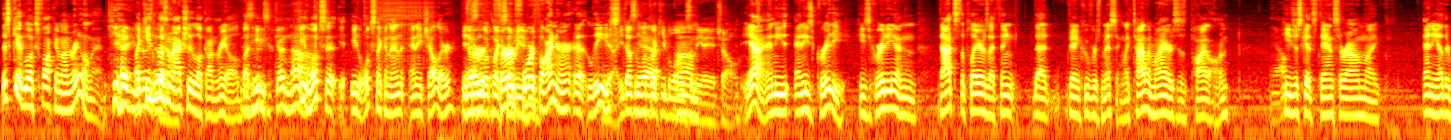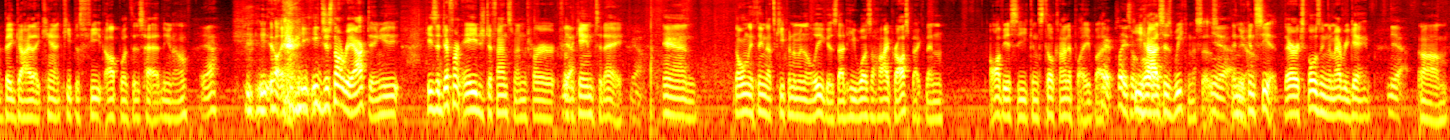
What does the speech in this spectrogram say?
this kid looks fucking unreal, man. Yeah, he like really he does. doesn't actually look unreal, but He he looks good enough. he looks it. He looks like an N- NHLer. He doesn't third, look like third, somebody who- fourth liner at least. Yeah, least. he doesn't Yeah. look like he belongs Um, in the AHL. Yeah, and he and he's gritty. He's gritty, and that's the players I think that Vancouver's missing. Like Tyler Myers is a pylon. Yeah. He just gets danced around like any other big guy that can't keep his feet up with his head. You know, yeah. he, like, he he's just not reacting. He he's a different age defenseman for for Yeah. the game today, Yeah. and the only thing that's keeping him in the league is that he was a high prospect. Then obviously he can still kind of play, but Yeah, he plays he role. has his weaknesses. Yeah. and you Yeah. can see it. They're exposing them every game. Yeah. Um,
